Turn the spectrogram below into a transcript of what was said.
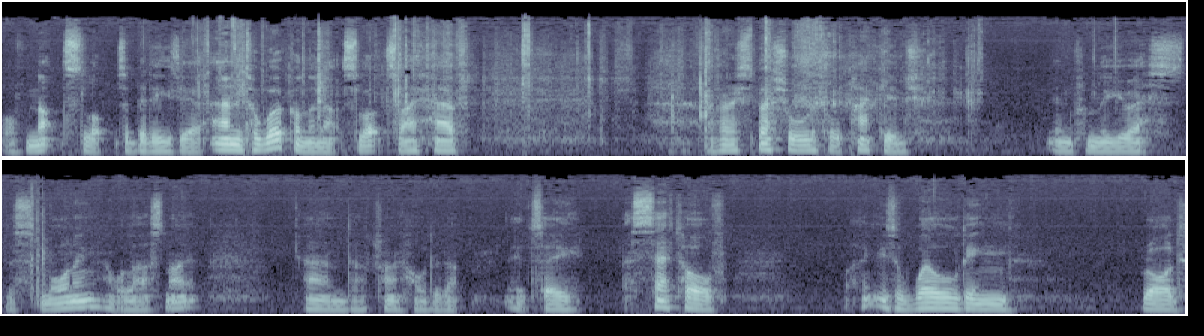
of nut slots a bit easier. And to work on the nut slots, I have a very special little package in from the US this morning or last night, and I'll try and hold it up. It's a, a set of, I think these are welding rod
